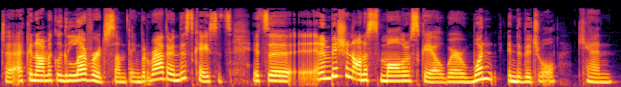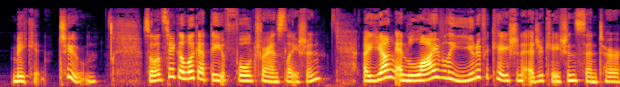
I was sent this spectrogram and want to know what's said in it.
to economically leverage something. But rather, in this case, it's it's a an ambition on a smaller scale where one individual can make it too. So let's take a look at the full translation. A young and lively unification education center,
